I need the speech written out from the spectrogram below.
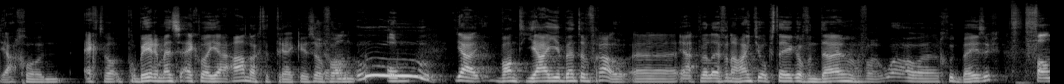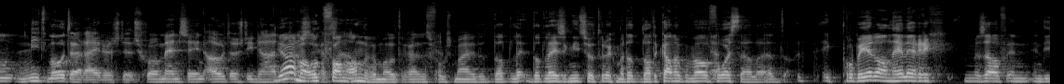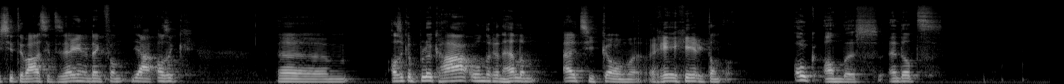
ja, gewoon echt wel, proberen mensen echt wel je aandacht te trekken. Zo, zo van, van om, ja, want ja, je bent een vrouw. Ja. Ik wil even een handje opsteken of een duim. Van, wow, goed bezig. Van niet-motorrijders dus. Gewoon mensen in auto's die naar Ja, maar ook van staan. andere motorrijders volgens ja. mij. Dat, dat, dat, lees ik niet zo terug, maar dat, dat kan ik me wel ja. voorstellen. Het, ik probeer dan heel erg mezelf in, in die situatie te zeggen. En denk van, ja, als ik Ehm, als ik een pluk haar onder een helm uit zie komen, reageer ik dan ook anders. En dat...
